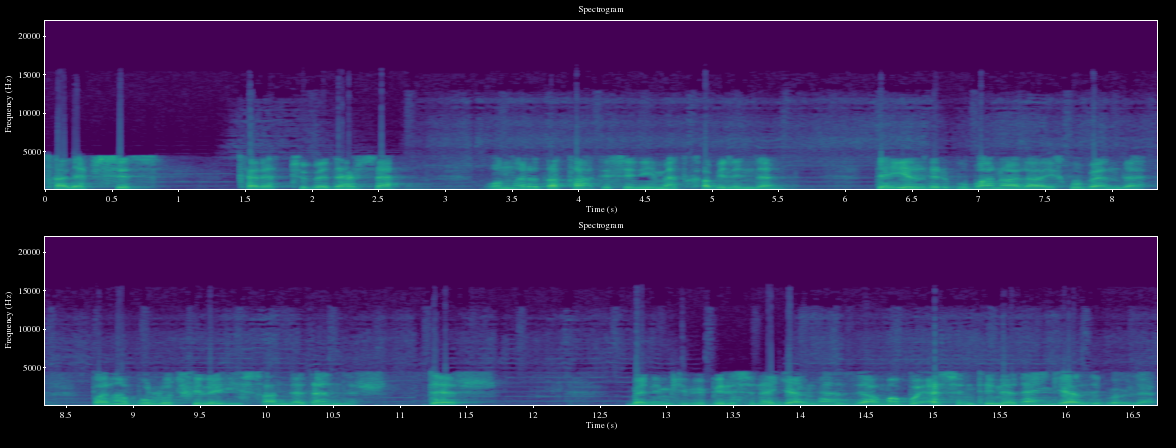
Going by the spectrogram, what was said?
talepsiz, terettüp ederse onları da tahtisi nimet kabilinden. Değildir bu bana layık, bu bende. Bana bu lütfüyle ihsan nedendir der. Benim gibi birisine gelmezdi ama bu esinti neden geldi böyle?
